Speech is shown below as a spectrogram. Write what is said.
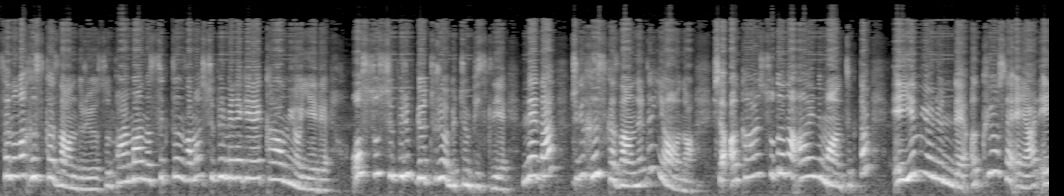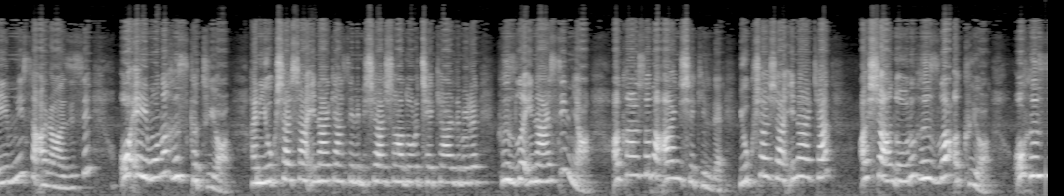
Sen ona hız kazandırıyorsun. Parmağınla sıktığın zaman süpürmene gerek kalmıyor yeri. O su süpürüp götürüyor bütün pisliği. Neden? Çünkü hız kazandırdın ya ona. İşte akarsuda da aynı mantıkta eğim yönünde akıyorsa eğer eğimliyse arazisi o eğim ona hız katıyor. Hani yokuş aşağı inerken seni bir şey aşağı doğru çeker de böyle hızla inersin ya. Akarsuda da aynı şekilde. Yokuş aşağı inerken aşağı doğru hızla akıyor. O hız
